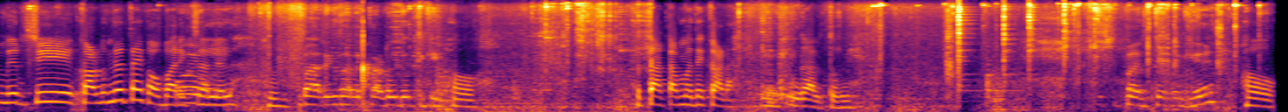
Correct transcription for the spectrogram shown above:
मला मिरची काढून देत आहे का हो? बारीक. झालेला. बारीक झाले काढून देते की. हो. ताटामध्ये काढा. घालतो मी पाहिजे तेवढं घे. हो.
